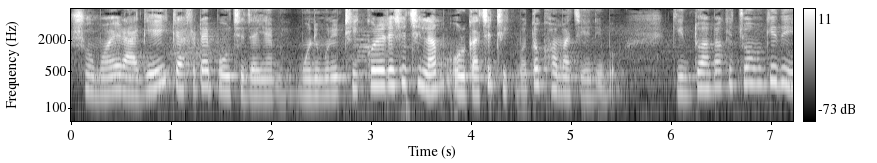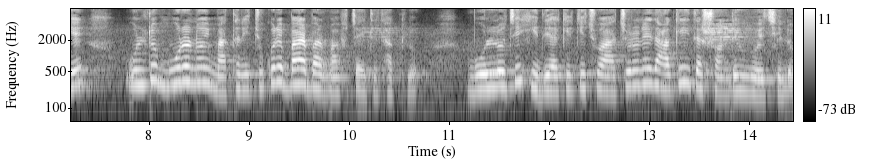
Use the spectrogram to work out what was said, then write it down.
সময়ের আগেই ক্যাফেটায় পৌঁছে যাই আমি। মনে মনে ঠিক করে রেখেছিলাম ওর কাছে ঠিকমতো ক্ষমা চেয়ে নেব। কিন্তু আমাকে চমকে দিয়ে উল্টো মুরানোই মাথা নিচু করে বারবার মাফ চাইতে থাকল। বলল যে হিদিয়াকির কিছু আচরণের আগেই তার সন্দেহ হয়েছিল।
